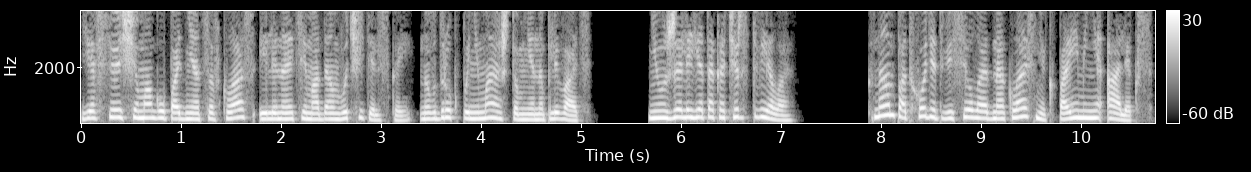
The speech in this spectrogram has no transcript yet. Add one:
Я все еще могу подняться в класс или найти мадам в учительской, но вдруг понимаю, что мне наплевать. Неужели я так очерствела? К нам подходит веселый одноклассник по имени Алекс.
